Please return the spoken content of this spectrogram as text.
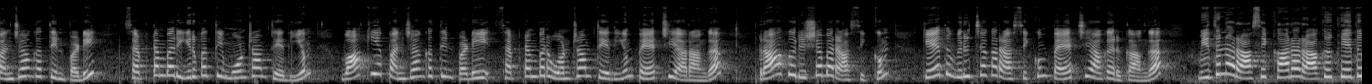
பஞ்சாங்கத்தின்படி செப்டம்பர் இருபத்தி மூன்றாம் தேதியும் வாக்கிய பஞ்சாங்கத்தின்படி செப்டம்பர் ஒன்றாம் தேதியும் பயிற்சியாறாங்க ராகு ரிஷப ராசிக்கும் கேது விருச்சக ராசிக்கும் பயிற்சியாக இருக்காங்க. மிதுன ராசிக்கான ராகு கேது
